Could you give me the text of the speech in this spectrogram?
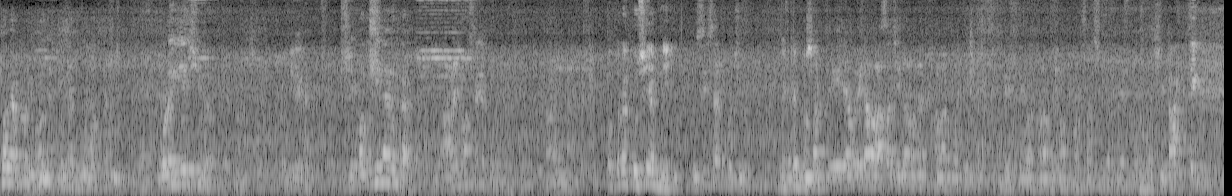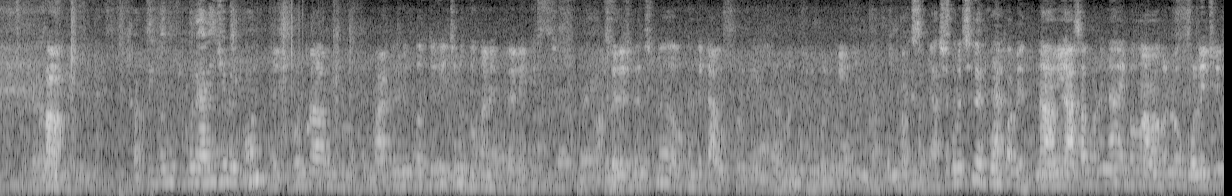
করে আপনার ফোন? পড়ে গিয়েছিল? সে কতদিন আগে কার আড়াই মাস আগে কতটা খুশি আপনি? খুশি স্যার প্রচুর। একটা পেয়ে যাব এটাও আশা ছিল অনেক সময় প্রতি কার্তিক হ্যাঁ। কার্তিক বাবু কি করে হারিয়েছিল ফোন এই ফোনটা মার্কেটিং করতে গিয়েছিল দোকানে ফেলে রেখেছিল ফেলে রেখেছিল ওখান থেকে আউট করে দিয়েছিল মানে চুরি করে আশা করেছিলেন ফোন পাবেন? না আমি আশা করি না এবং আমাকে লোক বলেছিল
